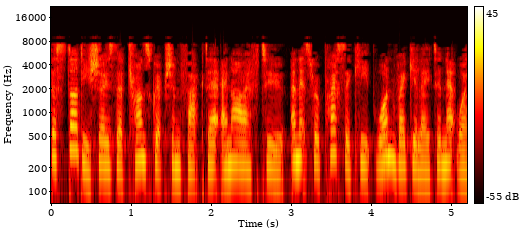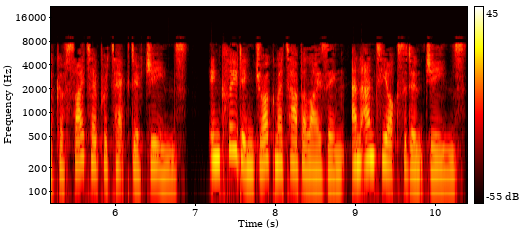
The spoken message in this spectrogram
The study shows that transcription factor NRF2 and its repressor Keap1 regulator network of cytoprotective genes, including drug metabolizing and antioxidant genes,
